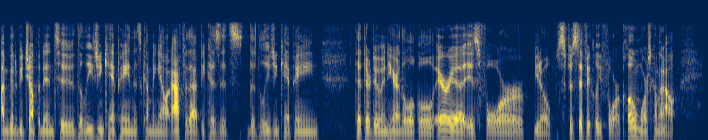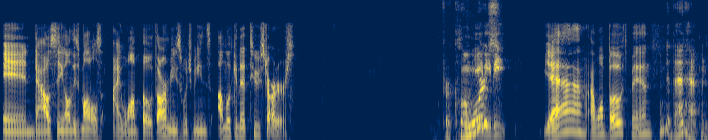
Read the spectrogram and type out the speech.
I'm going to be jumping into the Legion campaign that's coming out after that because it's the Legion campaign that they're doing here in the local area is for you know specifically for Clone Wars coming out. And now seeing all these models, I want both armies, which means I'm looking at two starters. For Clone Wars? ADD. Yeah, I want both, man. When did that happen?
